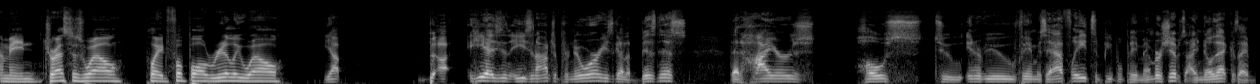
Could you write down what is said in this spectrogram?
I mean, dresses well, played football really well. Yep. Uh, he has he's an entrepreneur. He's got a business that hires hosts to interview famous athletes and people pay memberships. I know that because I've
